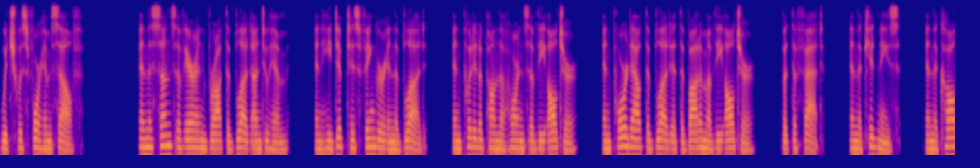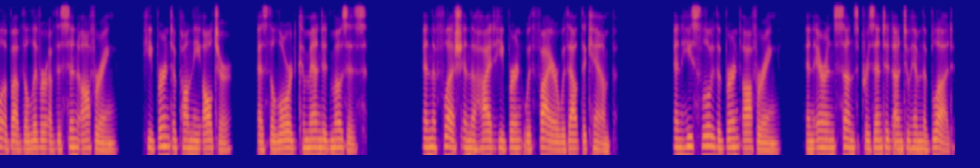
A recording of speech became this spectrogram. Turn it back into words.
which was for himself. And the sons of Aaron brought the blood unto him, and he dipped his finger in the blood, and put it upon the horns of the altar, and poured out the blood at the bottom of the altar, but the fat, and the kidneys, and the caul above the liver of the sin offering, he burnt upon the altar, as the Lord commanded Moses. And the flesh and the hide he burnt with fire without the camp. And he slew the burnt offering, and Aaron's sons presented unto him the blood,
